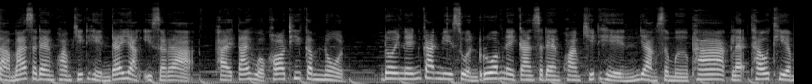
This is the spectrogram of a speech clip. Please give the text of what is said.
สามารถแสดงความคิดเห็นได้อย่างอิสระ ภายใต้หัวข้อที่กำหนด โดยเน้นการมีส่วนร่วมในการแสดงความคิดเห็นอย่างเสมอภาคและเท่าเทียม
